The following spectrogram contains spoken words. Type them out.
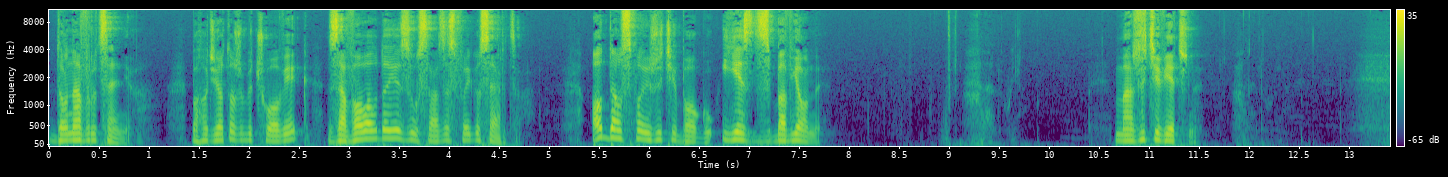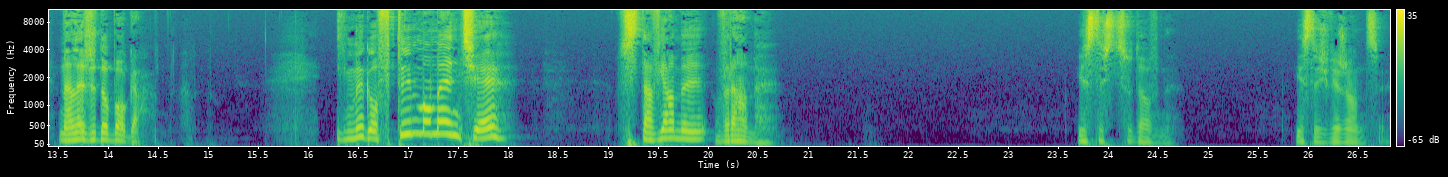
do nawrócenia, bo chodzi o to, żeby człowiek zawołał do Jezusa ze swojego serca, oddał swoje życie Bogu i jest zbawiony. Ma życie wieczne należy do Boga. I my go w tym momencie wstawiamy w ramę. Jesteś cudowny. Jesteś wierzący.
